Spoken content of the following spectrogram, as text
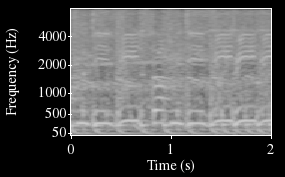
from disease, from disease.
